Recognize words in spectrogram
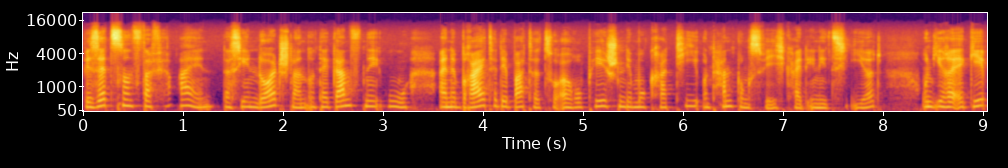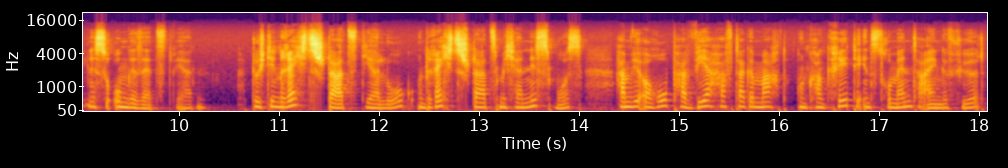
Wir setzen uns dafür ein, dass sie in Deutschland und der ganzen EU eine breite Debatte zur europäischen Demokratie und Handlungsfähigkeit initiiert und ihre Ergebnisse umgesetzt werden. Durch den Rechtsstaatsdialog und Rechtsstaatsmechanismus haben wir Europa wehrhafter gemacht und konkrete Instrumente eingeführt,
